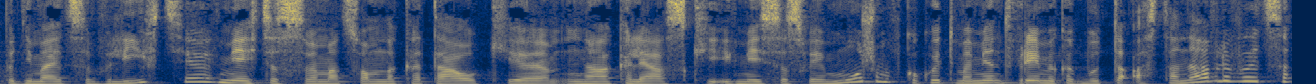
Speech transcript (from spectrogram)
поднимается в лифте вместе со своим отцом на каталке, на коляске и вместе со своим мужем. В какой-то момент время как будто останавливается.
